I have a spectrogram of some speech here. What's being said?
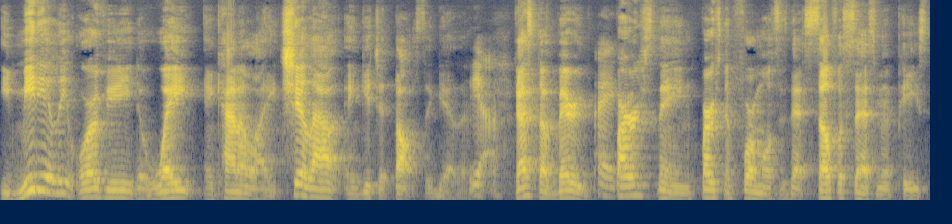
immediately, or if you need to wait and kind of like chill out and get your thoughts together. Yeah. That's the very first thing, first and foremost, is that self assessment piece.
